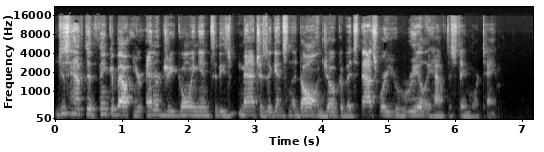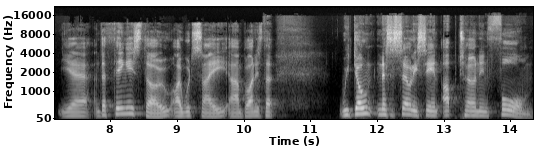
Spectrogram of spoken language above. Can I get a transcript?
You just have to think about your energy going into these matches against Nadal and Djokovic. That's where you really have to stay more tame. Yeah, and the thing is, though, I would say, um, Brian, is that we don't necessarily see an upturn in form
